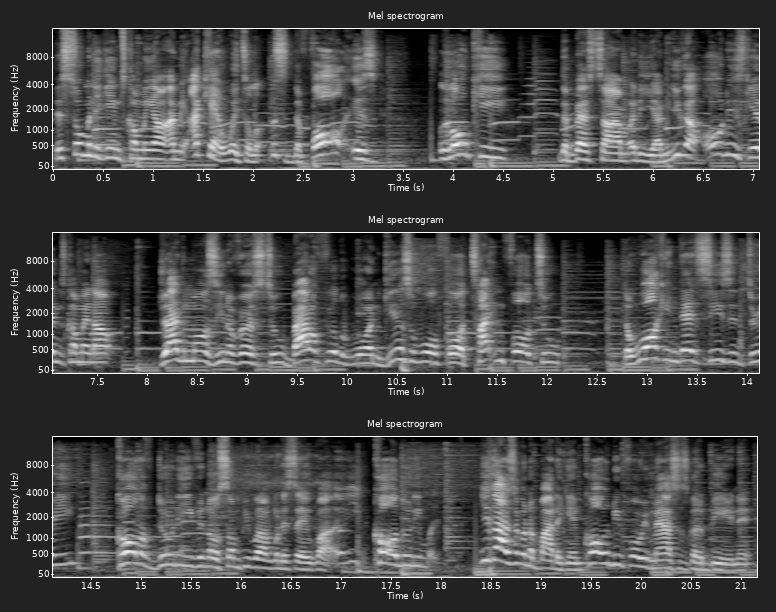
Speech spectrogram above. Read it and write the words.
There's so many games coming out. I mean, I can't wait to look. Listen, the fall is low-key the best time of the year. I mean, you got all these games coming out. Dragon Ball Xenoverse 2, Battlefield 1, Gears of War 4, Titanfall 2, The Walking Dead Season 3, Call of Duty, even though some people are going to say, well, Call of Duty, but you guys are going to buy the game. Call of Duty 4 Remastered is going to be in it.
